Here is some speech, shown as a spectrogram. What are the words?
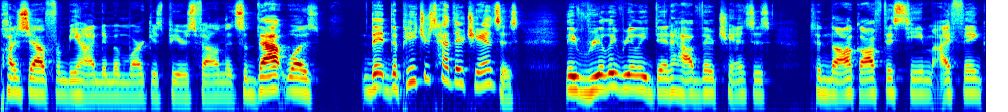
punched out from behind him, and Marcus Peters found it. So that was the the Patriots had their chances. They really, really did have their chances to knock off this team. I think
